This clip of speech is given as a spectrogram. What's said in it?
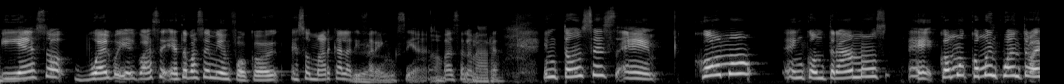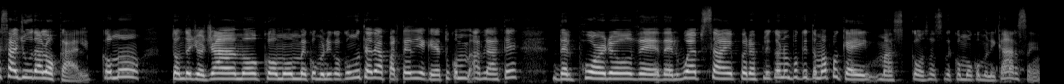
Y eso, vuelvo, y va a ser, esto va a ser mi enfoque, eso marca la diferencia. Entonces, eh, ¿cómo encontramos, eh, cómo, cómo encuentro esa ayuda local? ¿Cómo, dónde yo llamo, cómo me comunico con ustedes, aparte de que ya tú hablaste del portal, del website, pero explícanos un poquito más porque hay más cosas de cómo comunicarse.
